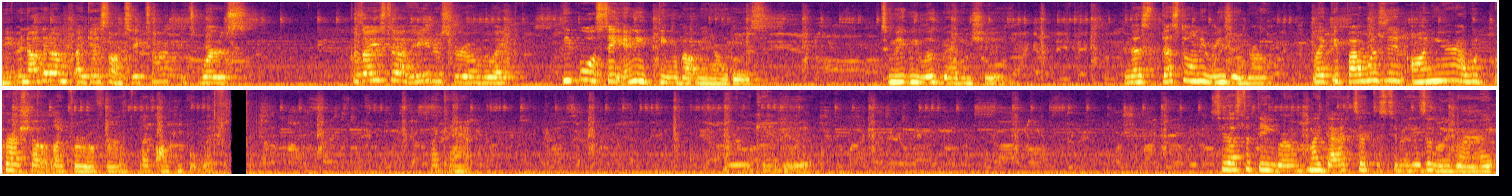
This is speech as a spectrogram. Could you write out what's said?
name. And now that I'm, I guess, on TikTok, it's worse. Cause I used to have haters for real, but like, people will say anything about me nowadays to make me look bad and shit. And that's that's the only reason, bro. Like, if I wasn't on here, I would crash out, like for real, for real, like on people, but I can't. I really can't do it. See, that's the thing, bro. My dad said this to me. He's a Libra, right?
